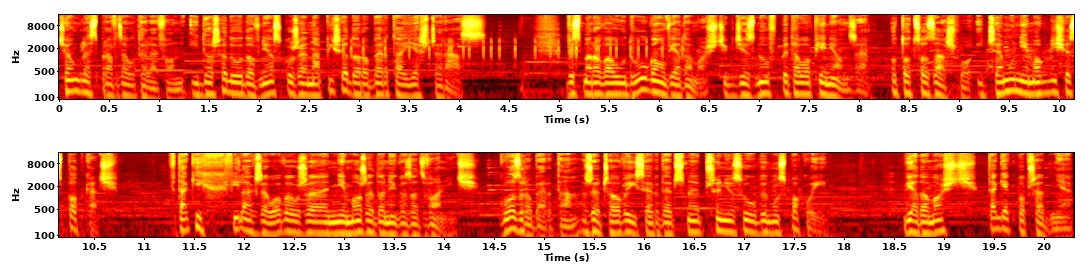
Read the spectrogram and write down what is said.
Ciągle sprawdzał telefon i doszedł do wniosku, że napisze do Roberta jeszcze raz. Wysmarował długą wiadomość, gdzie znów pytał o pieniądze, o to co zaszło i czemu nie mogli się spotkać. W takich chwilach żałował, że nie może do niego zadzwonić. Głos Roberta, rzeczowy i serdeczny, przyniósłby mu spokój. Wiadomość, tak jak poprzednie,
